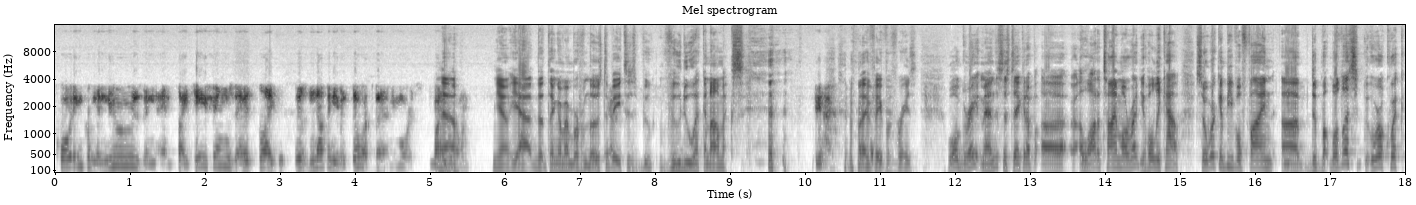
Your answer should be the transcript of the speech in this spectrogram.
quoting from the news and, and citations, and it's like there's nothing even similar to that anymore. It's mind No. Yeah, yeah. The thing I remember from those debates is vo- voodoo economics. Yeah. My favorite phrase. Well, great, man. This has taken up uh, a lot of time already. Holy cow! So, where can people find? Uh? Well, let's real quick.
